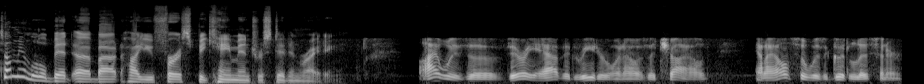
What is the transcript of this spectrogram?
Tell me a little bit about how you first became interested in writing. I was a very avid reader when I was a child and I also was a good listener.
